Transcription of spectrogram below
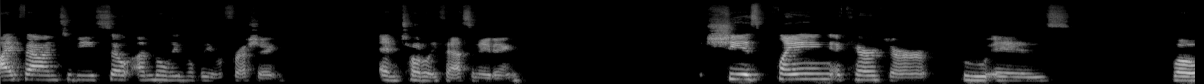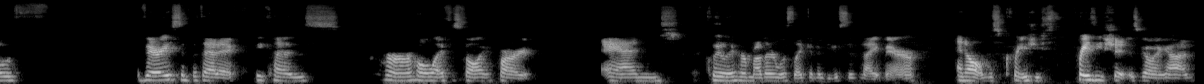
I found to be so unbelievably refreshing and totally fascinating. She is playing a character who is both very sympathetic because her whole life is falling apart and clearly her mother was like an abusive nightmare and all this crazy crazy shit is going on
